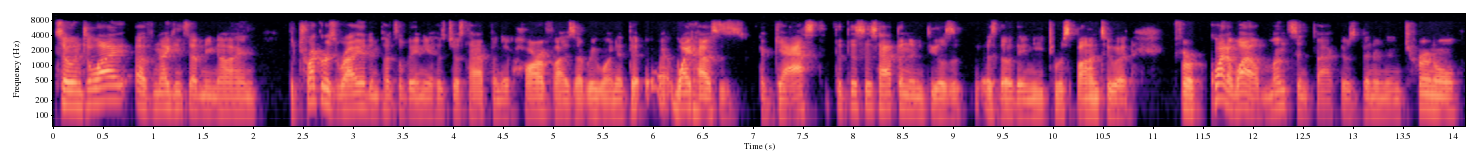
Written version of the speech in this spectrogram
So, in July of 1979, the truckers' riot in Pennsylvania has just happened. It horrifies everyone. The uh, White House is aghast that this has happened and feels as though they need to respond to it. For quite a while, months in fact, there's been an internal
